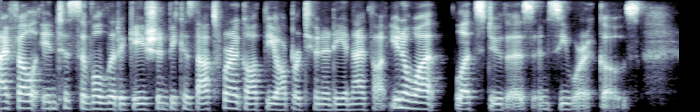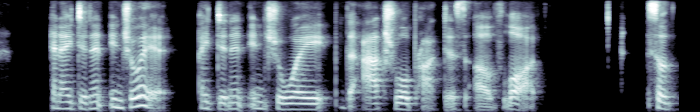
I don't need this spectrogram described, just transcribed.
I fell into civil litigation because that's where I got the opportunity. And I thought, you know what, let's do this and see where it goes. And I didn't enjoy it. I didn't enjoy the actual practice of law. So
